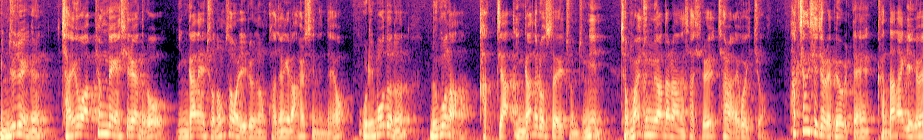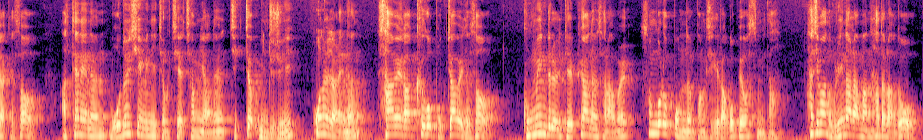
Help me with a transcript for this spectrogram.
민주주의는 자유와 평등의 실현으로 인간의 존엄성을 이루는 과정이라 할 수 있는데요. 우리 모두는 누구나 각자 인간으로서의 존중이 정말 중요하다는 사실을 잘 알고 있죠. 학창시절에 배울 때 간단하게 요약해서 아테네는 모든 시민이 정치에 참여하는 직접 민주주의, 오늘날에는 사회가 크고 복잡해져서 국민들을 대표하는 사람을 선거로 뽑는 방식이라고 배웠습니다. 하지만 우리나라만 하더라도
